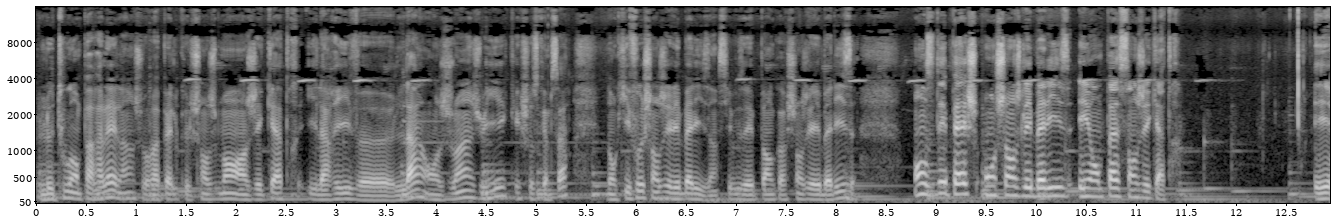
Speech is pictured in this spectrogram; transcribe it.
le tout en parallèle. Hein. Je vous rappelle que le changement en G4, il arrive euh, là, en juin, juillet, quelque chose comme ça. Donc il faut changer les balises. Hein. Si vous n'avez pas encore changé les balises, on se dépêche, on change les balises et on passe en G4. Et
